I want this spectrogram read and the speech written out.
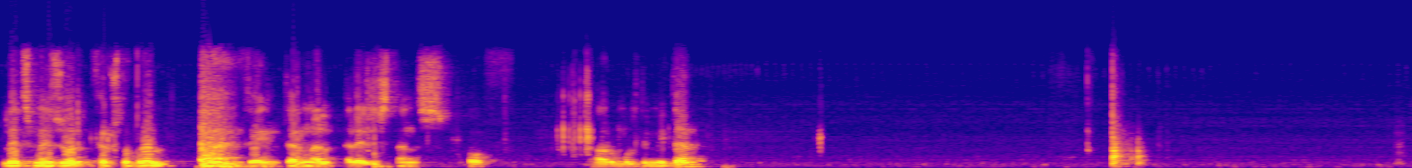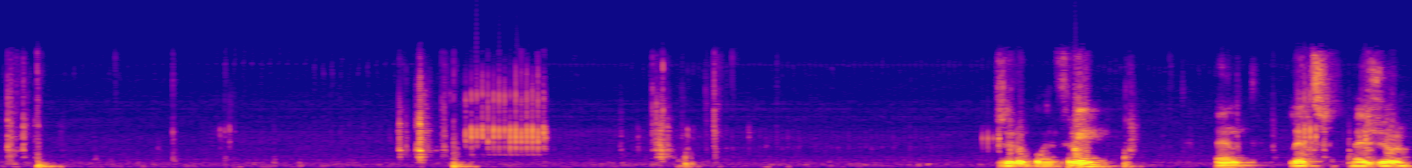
Let's measure, first of all, the internal resistance of our multimeter. Zero point three, and let's measure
